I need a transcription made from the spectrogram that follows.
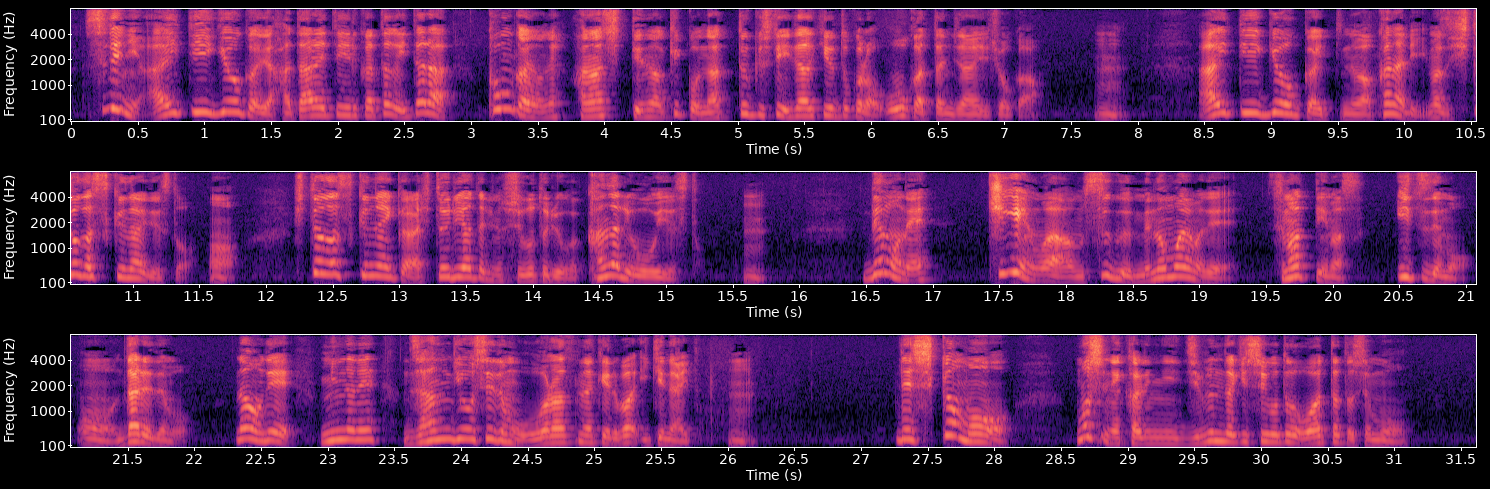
すでに IT 業界で働いている方がいたら今回のね話っていうのは結構納得していただけるところは多かったんじゃないでしょうか。うん。IT 業界っていうのはかなりまず人が少ないですと、うん、人が少ないから1人当たりの仕事量がかなり多いですと、うん、でもね期限はすぐ目の前まで迫っています。いつでも、うん、誰でも。なのでみんなね残業してでも終わらせなければいけないと、うん、でしかももしね仮に自分だけ仕事が終わったとしても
